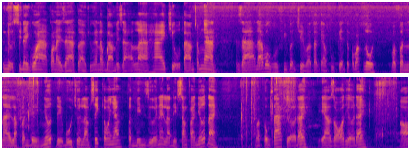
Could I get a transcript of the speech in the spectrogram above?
Thương hiệu Shinaiwa con này giá của chúng em đang bán với giá là 2 triệu 800 ngàn. Giá đã bao gồm phí vận chuyển và tặng kèm phụ kiện cho các bác rồi. Và phần này là phần để nhớt, để bôi trơn làm xích các bác nhá. Phần bên dưới này là để xăng pha nhớt này. Và công tác thì ở đây e gió thì ở đây. Đó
